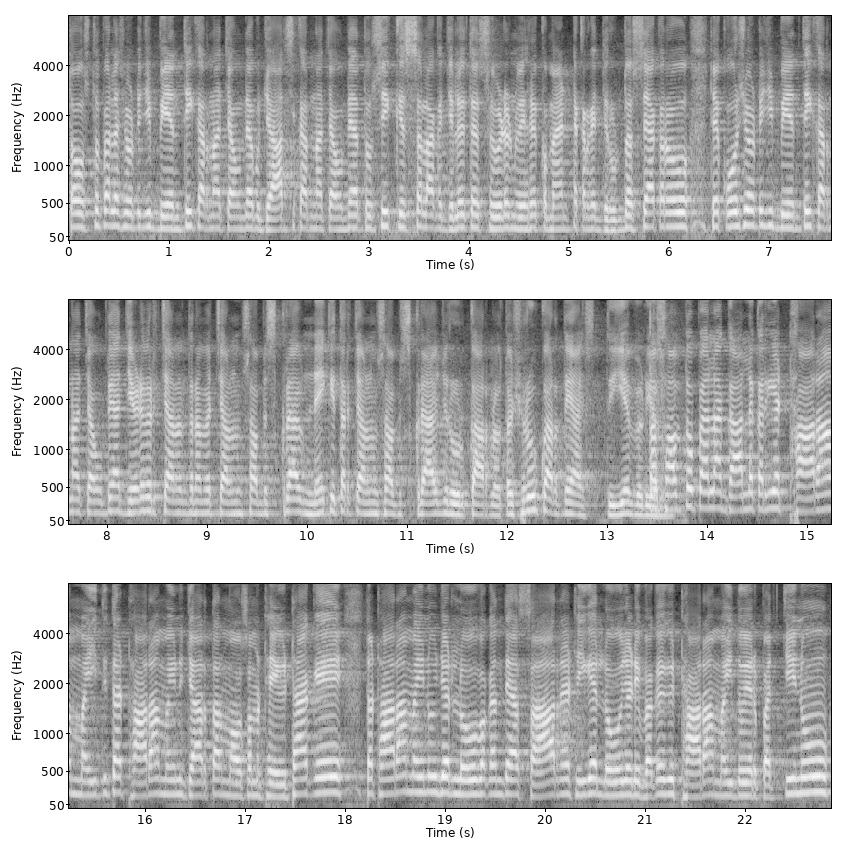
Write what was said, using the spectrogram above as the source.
ਤਾਂ ਉਸ ਤੋਂ ਪਹਿਲਾਂ ਛੋਟੀ ਜਿਹੀ ਬੇਨਤੀ ਕਰਨਾ ਚਾਹੁੰਦੇ ਹਾਂ, ਗੁਜ਼ਾਰਿਸ਼ ਕਰਨਾ ਚਾਹੁੰਦੇ ਹਾਂ, ਤੁਸੀਂ ਕਿਸ ਇਲਾਕੇ ਜ਼ਿਲ੍ਹੇ ਤੇ ਇਸ ਵੀਡੀਓ ਨੂੰ ਵੇਖ ਰਹੇ ਕਮੈਂਟ ਕਰਕੇ ਜਰੂਰ ਦੱਸਿਆ ਕਰੋ। ਤੇ ਇੱਕ ਹੋਰ ਛੋਟੀ ਜਿਹੀ ਬੇਨਤੀ ਕਰਨਾ ਚਾਹੁੰਦੇ ਹਾਂ, ਜਿਹੜੇ ਵੀਰ ਚੈਨਲ ਤੇ ਨਵੇਂ ਚੈਨਲ ਨੂੰ ਸਬਸਕ੍ਰਾਈਬ ਨਹੀਂ ਕੀਤਾ ਚੈਨਲ ਨੂੰ ਸਬਸਕ੍ਰਾਈਬ ਜਰੂਰ ਕਰ ਲਓ। ਤਾਂ ਸ਼ੁਰੂ ਕਰਦੇ ਹਾਂ ਇਸ ਦੀ ਇਹ ਵੀਡੀਓ ਤਾਂ ਸਭ ਤੋਂ ਪਹਿਲਾਂ ਗੱਲ ਗੱਲ ਕਰੀਏ 18 ਮਈ ਦੀ, ਤਾਂ 18 ਮਈ ਨੂੰ ਜ਼ਿਆਦਾਤਰ ਮੌਸਮ ਠੀਕ ਠਾਕ ਏ। ਤਾਂ 18 ਮਈ ਨੂੰ ਜਦ ਲੋ ਵਗਣ ਦੇ ਆਸਾਰ ਨੇ, ਠੀਕ ਹੈ ਲੋ ਜਿਹੜੀ ਵਗੇਗੀ 18 ਮਈ 2025 ਨੂੰ,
